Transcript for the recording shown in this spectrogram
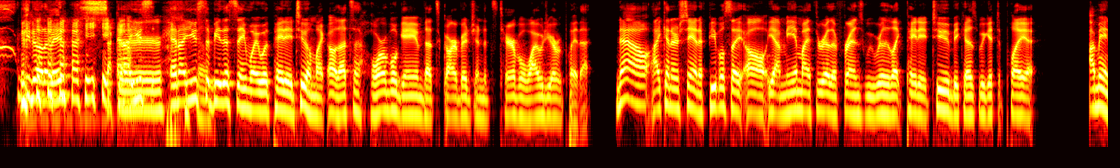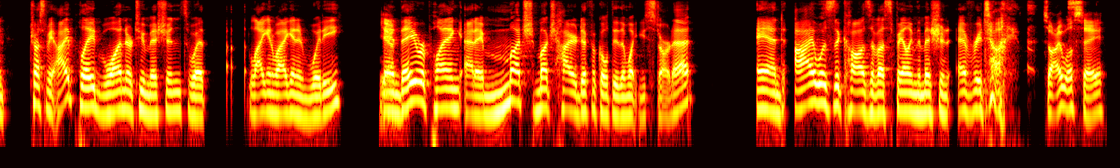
you know what I mean? and I used and I used to be the same way with Payday 2. I'm like, oh, that's a horrible game. That's garbage and it's terrible. Why would you ever play that? Now I can understand if people say, oh, yeah, me and my three other friends, we really like Payday 2 because we get to play it. I mean, trust me, I played one or two missions with uh, Laggin Wagon and Woody, Yeah. and they were playing at a much, much higher difficulty than what you start at. And I was the cause of us failing the mission every time. So I will say,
